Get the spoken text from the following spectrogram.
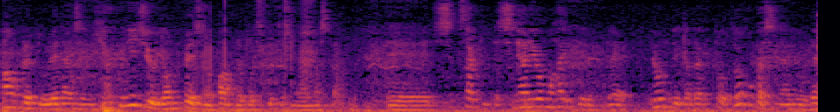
パンフレット売れないうちに124ページのパンフレットを作ってしまいました。えーさっき言ったシナリオも入ってるので、読んでいただくと、どこがシナリオで、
